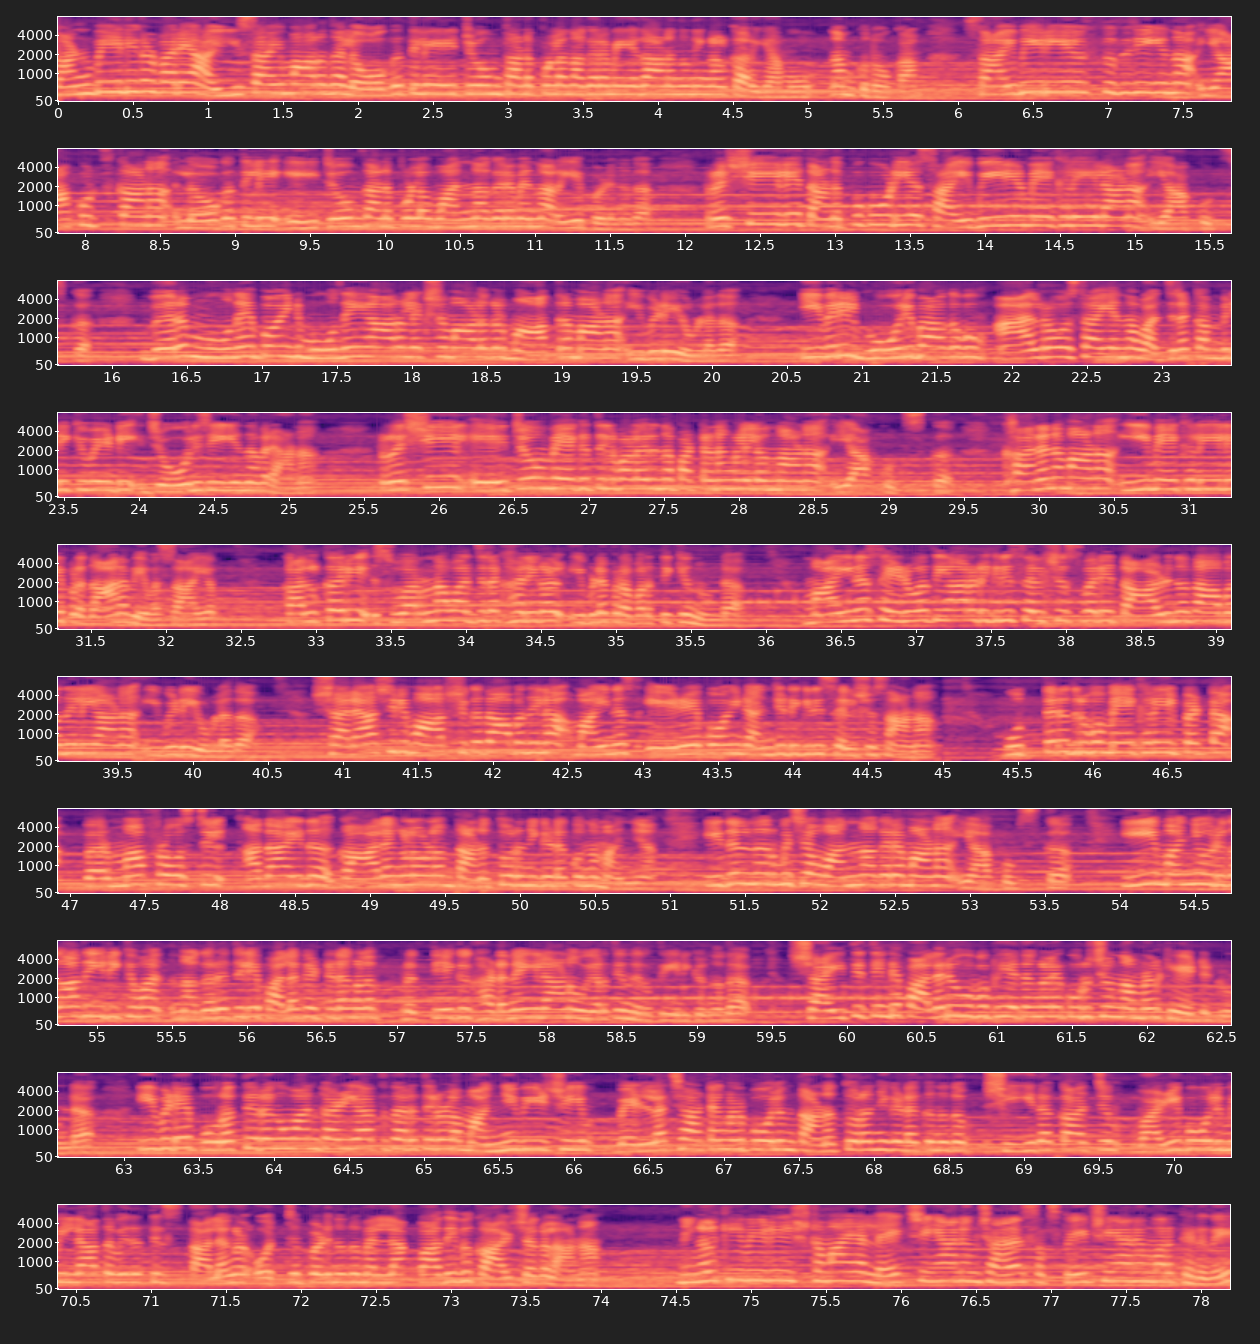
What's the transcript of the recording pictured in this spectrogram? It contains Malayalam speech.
കൺവേലികൾ വരെ ഐസായി മാറുന്ന ലോകത്തിലെ ഏറ്റവും തണുപ്പുള്ള നഗരം ഏതാണെന്ന് നിങ്ങൾക്കറിയാമോ? നമുക്ക് നോക്കാം. സൈബീരിയയിൽ സ്ഥിതി ചെയ്യുന്ന യാക്കുട്സ്കാണ് ലോകത്തിലെ ഏറ്റവും തണുപ്പുള്ള വൻ നഗരം എന്നറിയപ്പെടുന്നത്. റഷ്യയിലെ തണുപ്പ് കൂടിയ സൈബീരിയൻ മേഖലയിലാണ് യാക്കുട്സ്ക്. വെറും മൂന്ന് പോയിന്റ് മൂന്ന് ആറ് ലക്ഷം ആളുകൾ മാത്രമാണ് ഇവിടെയുള്ളത്. ഇവരിൽ ഭൂരിഭാഗവും ആൽറോസ എന്ന വജ്ര കമ്പനിക്ക് വേണ്ടി ജോലി ചെയ്യുന്നവരാണ്. റഷ്യയിൽ ഏറ്റവും വേഗത്തിൽ വളരുന്ന പട്ടണങ്ങളിലൊന്നാണ് യാക്കുട്സ്ക്. ഖനനമാണ് ഈ മേഖലയിലെ പ്രധാന വ്യവസായം. കൽക്കരി സ്വർണ വജ്ര ഖനികൾ ഇവിടെ പ്രവർത്തിക്കുന്നുണ്ട്. മൈനസ് എഴുപത്തിയാറ് ഡിഗ്രി സെൽഷ്യസ് വരെ താഴ്ന്ന താപനിലയാണ് ഇവിടെയുള്ളത്. ശരാശരി വാർഷിക താപനില മൈനസ് ഏഴ് പോയിന്റ് അഞ്ച് ഡിഗ്രി സെൽഷ്യസ് ആണ് ഉത്തര ധ്രുവ മേഖലയിൽപ്പെട്ട പെർമാഫ്രോസ്റ്റിൽ അതായത് കാലങ്ങളോളം തണുത്തുറഞ്ഞു കിടക്കുന്ന മഞ്ഞ് ഇതിൽ നിർമ്മിച്ച വൻ നഗരമാണ് യാക്കുബ്സ്ക്. ഈ മഞ്ഞ് ഉരുകാതെ ഇരിക്കുവാൻ നഗരത്തിലെ പല കെട്ടിടങ്ങളും പ്രത്യേക ഘടനയിലാണ് ഉയർത്തി നിർത്തിയിരിക്കുന്നത്. ശൈത്യത്തിന്റെ പല രൂപഭേദങ്ങളെ കുറിച്ചും നമ്മൾ കേട്ടിട്ടുണ്ട്. ഇവിടെ പുറത്തിറങ്ങുവാൻ കഴിയാത്ത തരത്തിലുള്ള മഞ്ഞുവീഴ്ചയും വെള്ളച്ചാട്ടങ്ങൾ പോലും തണുത്തുറഞ്ഞു കിടക്കുന്നതും ശീതക്കാറ്റും വഴി പോലും ഇല്ലാത്ത വിധത്തിൽ സ്ഥലങ്ങൾ ഒറ്റപ്പെടുന്നതുമെല്ലാം പതിവ് കാഴ്ചകളാണ്. നിങ്ങൾക്ക് ഈ വീഡിയോ ഇഷ്ടമായ ലൈക്ക് ചെയ്യാനും ചാനൽ സബ്സ്ക്രൈബ് ചെയ്യാനും മറക്കരുതേ.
